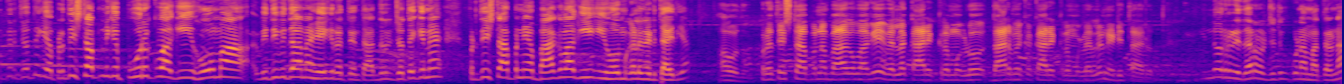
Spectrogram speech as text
ಇದ್ರ ಜೊತೆಗೆ ಪ್ರತಿಷ್ಠಾಪನೆಗೆ ಪೂರಕವಾಗಿ ಹೋಮ ವಿಧಿವಿಧಾನ ಹೇಗಿರುತ್ತೆ ಅಂತ? ಅದ್ರ ಜೊತೆಗೇನೆ ಪ್ರತಿಷ್ಠಾಪನೆಯ ಭಾಗವಾಗಿ ಈ ಹೋಮಗಳು ನಡೀತಾ ಇದೆಯಾ? ಹೌದು. ಪ್ರತಿಷ್ಠಾಪನಾ ಭಾಗವಾಗಿ ಇವೆಲ್ಲ ಕಾರ್ಯಕ್ರಮಗಳು ಧಾರ್ಮಿಕ ಕಾರ್ಯಕ್ರಮಗಳೆಲ್ಲ ನಡೀತಾ ಇರುತ್ತೆ. ಇನ್ನೊರು ಇದ್ದಾರೆ ಅವ್ರ ಜೊತೆಗೂ ಕೂಡ ಮಾತಾಡೋಣ.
